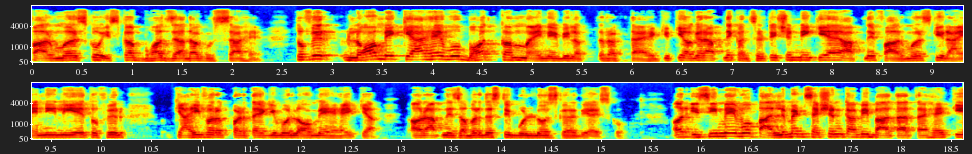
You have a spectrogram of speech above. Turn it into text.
फार्मर्स को इसका बहुत ज़्यादा गुस्सा है। तो फिर लॉ में क्या है वो बहुत कम मायने भी लग, रखता है क्योंकि अगर आपने कंसल्टेशन नहीं किया है आपने फार्मर्स की राय नहीं ली है तो फिर क्या ही फ़र्क पड़ता है कि वो लॉ में है क्या? और आपने ज़बरदस्ती बुलडोज कर दिया इसको। और इसी में वो पार्लियामेंट सेशन का भी बात आता है कि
